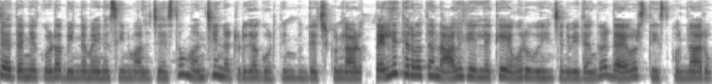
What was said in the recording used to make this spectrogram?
చైతన్య కూడా భిన్నమైన సినిమాలు చేస్తూ మంచి నటుడిగా గుర్తింపు తెచ్చుకున్నాడు. పెళ్ళి తర్వాత నాలుగేళ్ళకే ఎవరు ఊహించని విధంగా డైవర్స్ తీసుకున్నారు.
